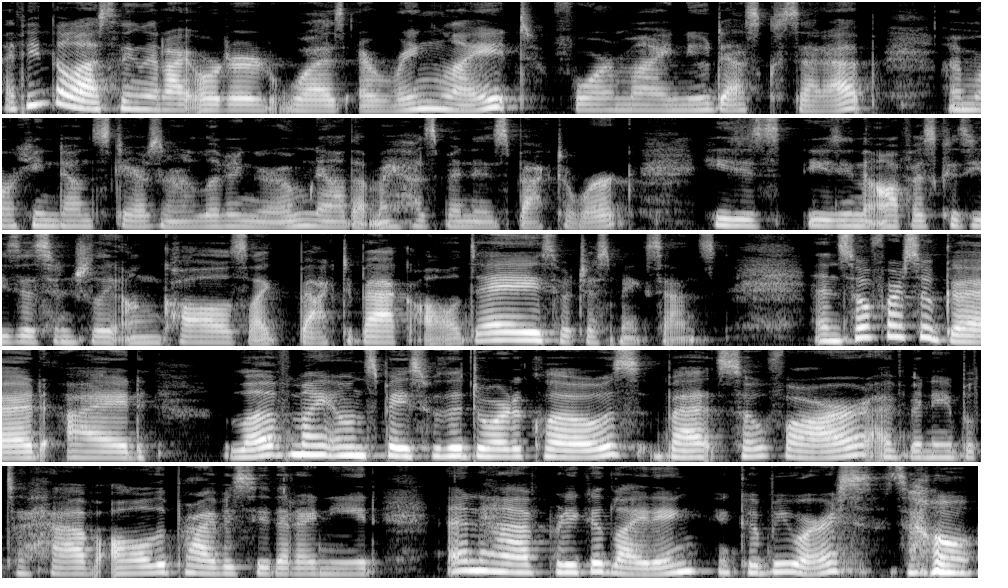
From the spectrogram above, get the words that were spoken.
I think the last thing that I ordered was a ring light for my new desk setup. I'm working downstairs in our living room now that my husband is back to work. He's using the office because he's essentially on calls like back to back all day, so it just makes sense. And so far, so good. I'd Love my own space with a door to close, but so far I've been able to have all the privacy that I need and have pretty good lighting. It could be worse. So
